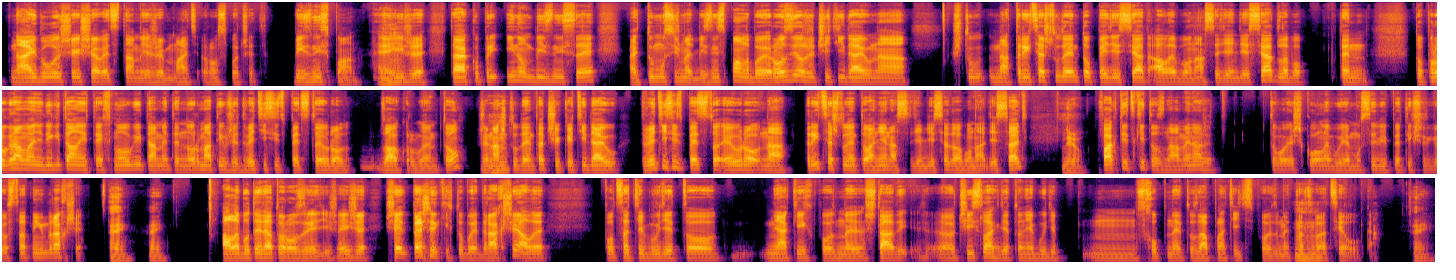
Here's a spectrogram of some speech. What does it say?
najdôležitejšia vec tam je, že mať rozpočet biznis plán. Hej, mm-hmm. že tak ako pri inom biznise, aj tu musíš mať biznis plán, lebo je rozdiel, že či ti dajú na, štú, na 30 študentov, 50 alebo na 70, lebo ten, to programovanie digitálnej technológií, tam je ten normatív, že 2500 eur, zaokrúhľujem to, že mm-hmm. na mhm. študenta, čiže keď ti dajú 2500 eur na 30 študentov a nie na 70 alebo na 10, jo. fakticky to znamená, že tvoje školné bude musieť byť pre tých všetkých ostatných drahšie. Hej, hej alebo teda to rozriediš, hej, že všet, pre všetkých to bude drahšie, ale v podstate bude to v nejakých, povedzme, štády, e, číslach, kde to nebude mm, schopné to zaplatiť, povedzme, tá mm-hmm. svoja cieľovka. Hej.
